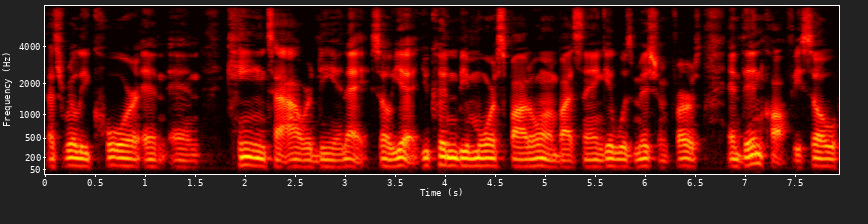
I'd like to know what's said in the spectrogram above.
that's really core and and keen to our DNA. So yeah, you couldn't be more spot on by saying it was mission first and then coffee. So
